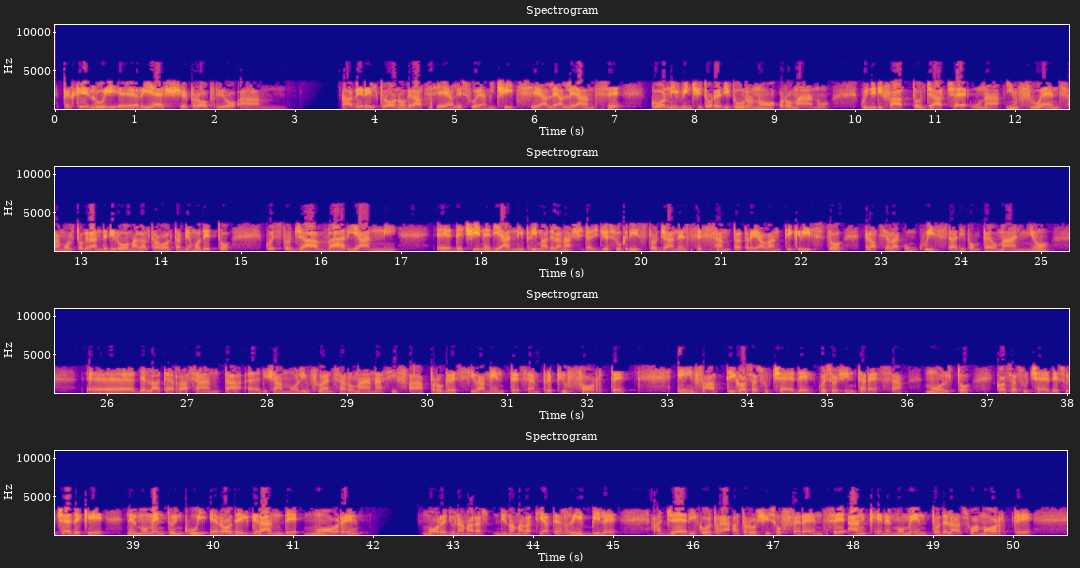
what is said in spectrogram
perché lui eh, riesce proprio a, a avere il trono grazie alle sue amicizie, alle alleanze con il vincitore di turno romano, quindi di fatto già c'è una influenza molto grande di Roma, l'altra volta abbiamo detto questo già ha vari anni eh, decine di anni prima della nascita di Gesù Cristo, già nel 63 a.C., grazie alla conquista di Pompeo Magno eh, della Terra Santa, eh, diciamo, l'influenza romana si fa progressivamente sempre più forte. E infatti cosa succede? Questo ci interessa molto. Cosa succede? Succede che nel momento in cui Erode il Grande muore, muore di una, mar- di una, malattia terribile a Gerico tra atroci sofferenze, anche nel momento della sua morte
